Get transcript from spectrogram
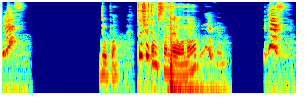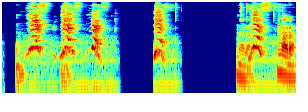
jest? Dupa. Co się tam stanęło, no? Nie wiem. Jest! Jest! Jest! Jest! Jest! Nara. Jest! Nara.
